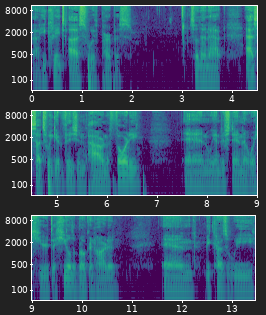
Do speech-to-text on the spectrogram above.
uh, He creates us with purpose. So then, at, as such, we get vision, power, and authority and we understand that we're here to heal the brokenhearted. And because we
